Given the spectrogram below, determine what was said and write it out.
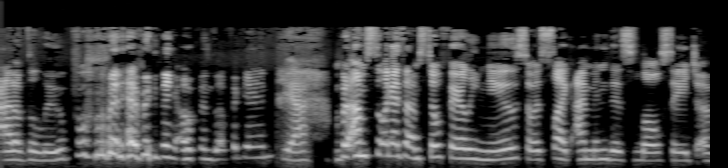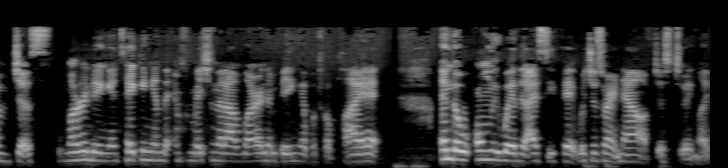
out of the loop when everything opens up again. Yeah. But I'm still, like I said, I'm still fairly new. So it's like I'm in this low stage of just learning and taking in the information that I've learned and being able to apply it in the only way that I see fit, which is right now of just doing like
